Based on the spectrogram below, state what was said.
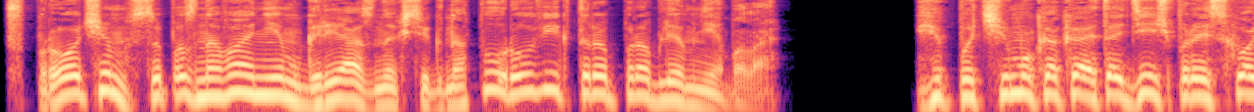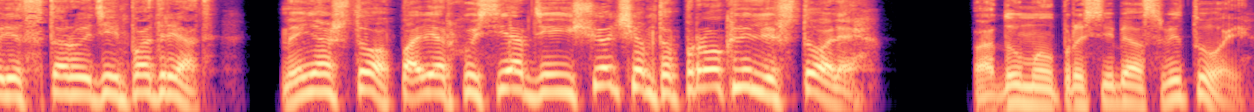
Впрочем, с опознаванием грязных сигнатур у Виктора проблем не было. «И почему какая-то дичь происходит второй день подряд? Меня что, поверх усердия еще чем-то прокляли, что ли?» Подумал про себя святой,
